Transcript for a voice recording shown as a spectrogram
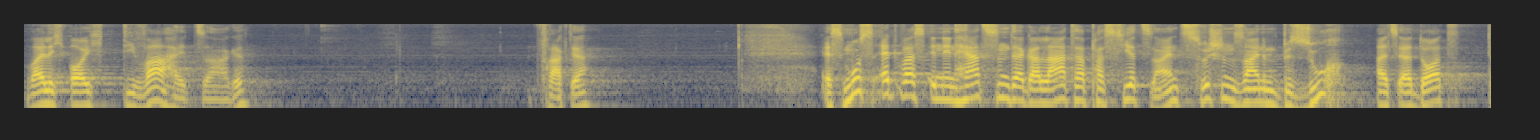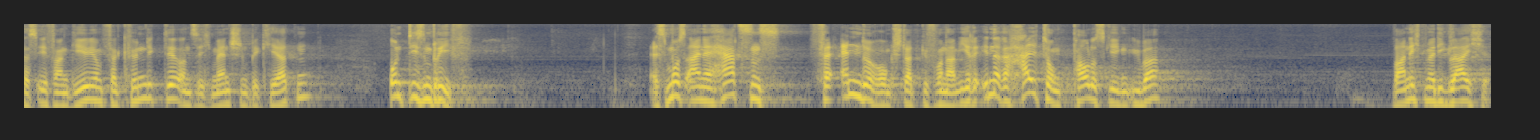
weil ich euch die Wahrheit sage? Fragt er. Es muss etwas in den Herzen der Galater passiert sein zwischen seinem Besuch, als er dort das Evangelium verkündigte und sich Menschen bekehrten, und diesem Brief. Es muss eine Herzensveränderung stattgefunden haben. Ihre innere Haltung Paulus gegenüber war nicht mehr die gleiche.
